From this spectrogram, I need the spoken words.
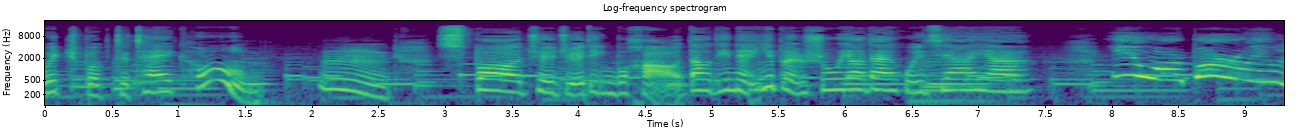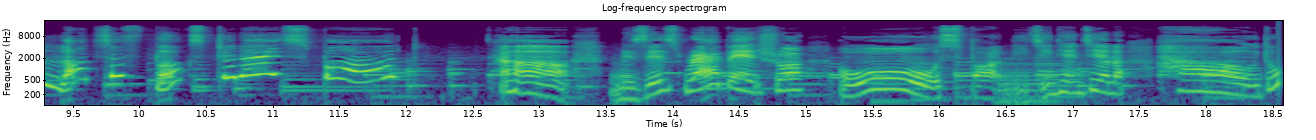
which book to take home。嗯，Spot 却决定不好到底哪一本书要带回家呀。You are borrowing lots of books today, Spot. 哈哈，Mrs. Rabbit 说：“哦，Spot，你今天借了好多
